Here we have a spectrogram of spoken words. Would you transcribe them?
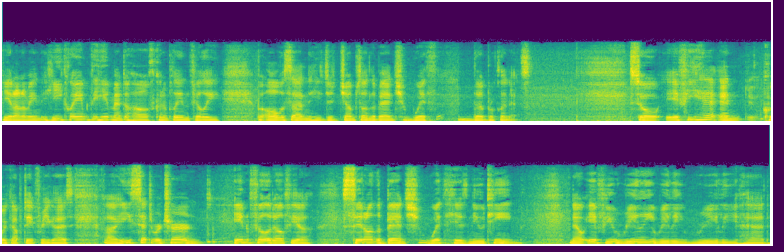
You know what I mean? He claimed he had mental health, couldn't play in Philly, but all of a sudden he just jumps on the bench with the Brooklyn Nets. So if he had, and quick update for you guys, uh, he's set to return in Philadelphia, sit on the bench with his new team. Now, if you really, really, really had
